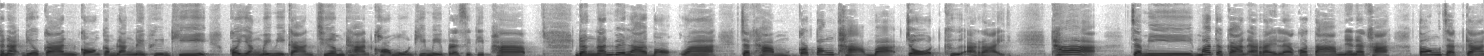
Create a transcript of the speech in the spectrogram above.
ขณะเดียวกันกองกำลังในพื้นที่ก็ยังไม่มีการเชื่อมฐานข้อมูลที่มีประสิทธิภาพ ดังนั้นเวลาบอกว่าจะทำก็ต้องถามว่าโจทย์คืออะไร ถ้า จะมีมาตรการอะไรแล้วก็ตามเนี่ยนะคะ ต้องจัดการ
